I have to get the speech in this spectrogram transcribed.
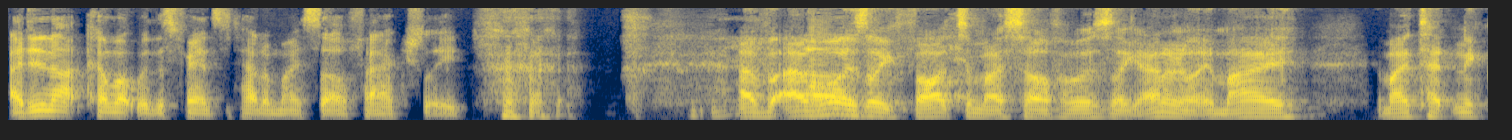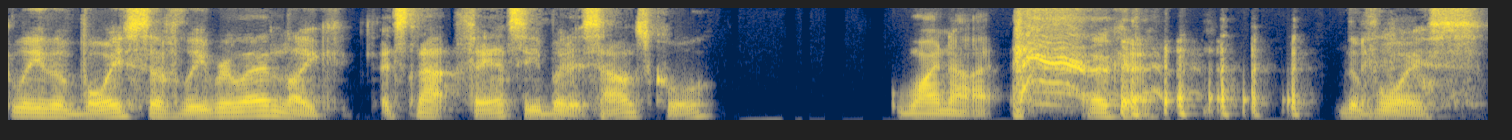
I did not come up with this fancy title myself actually. I've, I've always um, like thought to myself i was like i don't know am i am i technically the voice of liberland like it's not fancy but it sounds cool. Why not? Okay. The voice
